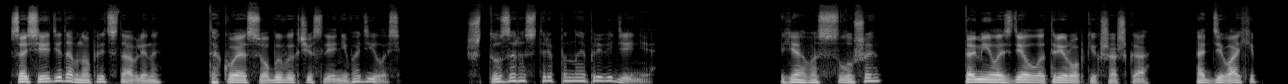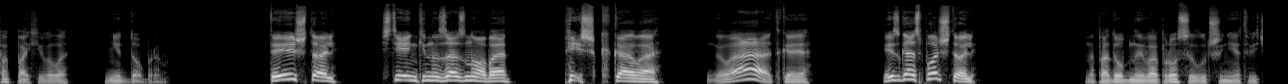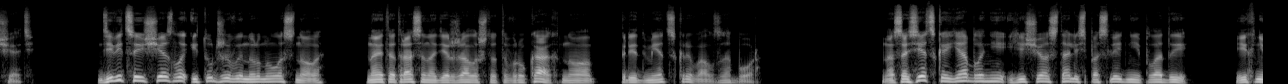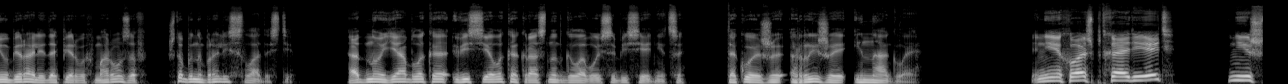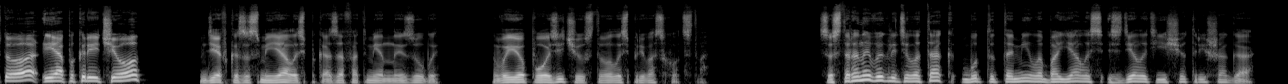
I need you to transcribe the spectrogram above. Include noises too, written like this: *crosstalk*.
Соседи давно представлены. Такой особы в их числе не водилось. Что за растрепанное привидение? «Я вас слушаю?» Томила сделала три робких шажка. От девахи попахивала недобрым. «Ты, что ли, Стенькина зазноба? Ишь, какова! Гладкая. Из господ, что ли?» На подобные вопросы лучше не отвечать. Девица исчезла и тут же вынырнула снова. На этот раз она держала что-то в руках, но предмет скрывал забор. На соседской яблоне еще остались последние плоды. Их не убирали до первых морозов, чтобы набрались сладости. Одно яблоко висело как раз над головой собеседницы, такое же рыжее и наглое. «Не хочешь подходить? Ничто, я покричу!» Девка засмеялась, показав отменные зубы. В ее позе чувствовалось превосходство. Со стороны выглядело так, будто Томила боялась сделать еще три шага.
